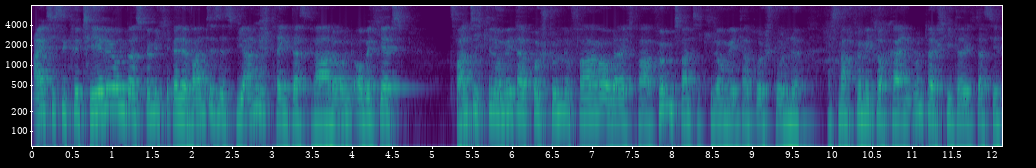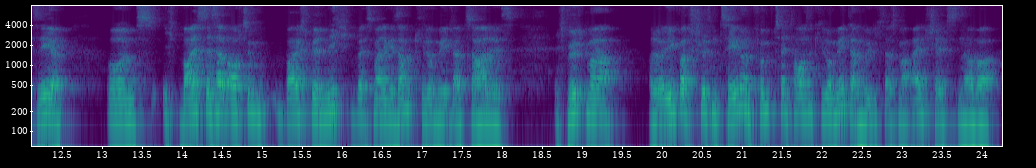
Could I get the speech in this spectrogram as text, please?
einzige Kriterium, das für mich relevant ist, ist, wie anstrengend das gerade und ob ich jetzt 20 Kilometer pro Stunde fahre oder ich fahre 25 Kilometer pro Stunde. Das macht für mich doch keinen Unterschied, dass ich das jetzt sehe. Und ich weiß deshalb auch zum Beispiel nicht, was meine Gesamtkilometerzahl ist. Ich würde mal, also irgendwas zwischen 10.000 und 15.000 Kilometer würde ich das mal einschätzen, aber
